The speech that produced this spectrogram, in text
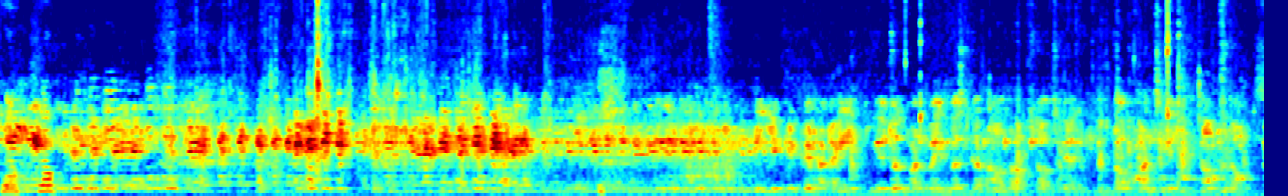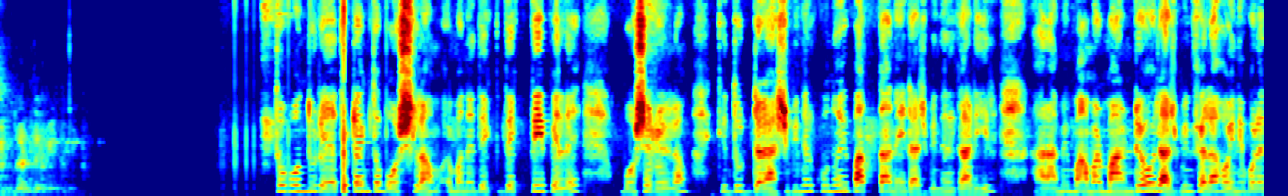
No, no. म्यूचुअल फंड में इन्वेस्ट करना हो तो आप स्टॉक्स करें टॉप फंड्स के टॉप स्टॉक्स তো বন্ধুরা, এত টাইম তো বসলাম মানে দেখ- দেখতেই পেলে, বসে রইলাম। কিন্তু ডাস্টবিনের কোনোই পাত্তা নেই ডাস্টবিনের গাড়ির। আর আমি আমার মানডেও ডাস্টবিন ফেলা হয়নি বলে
